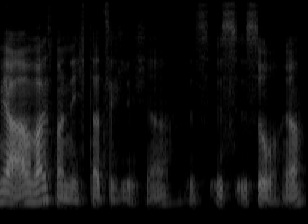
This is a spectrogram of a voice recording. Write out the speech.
Ja, weiß man nicht, tatsächlich, ja. Ist, ist, ist so, ja.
